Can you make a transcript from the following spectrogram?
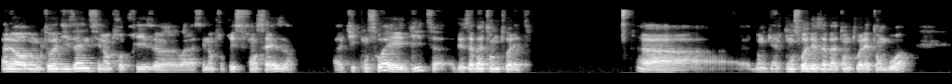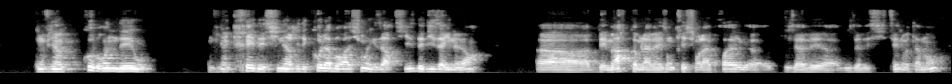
Alors, donc, Toa Design, c'est une entreprise, euh, voilà, c'est une entreprise française euh, qui conçoit et édite des abattants de toilettes. Euh, donc, elle conçoit des abattants de toilettes en bois qu'on vient co-brander ou on vient créer des synergies, des collaborations avec des artistes, des designers, des marques comme la maison Christian Lacroix que vous avez, vous avez cité notamment,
